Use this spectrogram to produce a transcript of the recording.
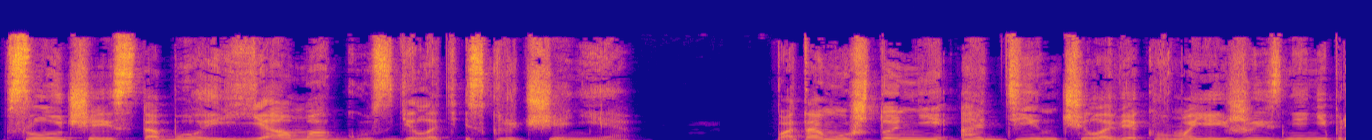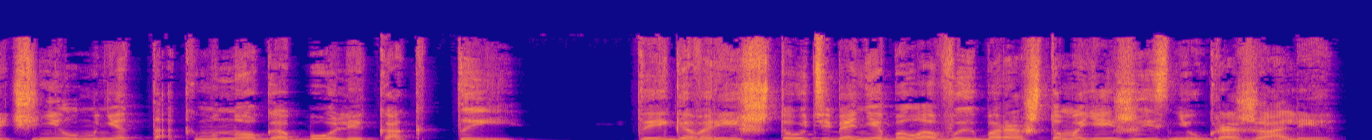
В случае с тобой я могу сделать исключение. Потому что ни один человек в моей жизни не причинил мне так много боли, как ты. Ты говоришь, что у тебя не было выбора, что моей жизни угрожали.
